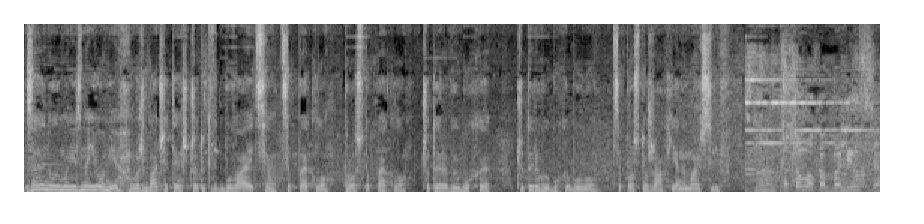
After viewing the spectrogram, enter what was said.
Загинули мої знайомі. Ви ж бачите, що тут відбувається. Це пекло, просто пекло. Чотири вибухи, чотири вибухи було. Це просто жах. Я не маю слів. Потолок обвалився.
